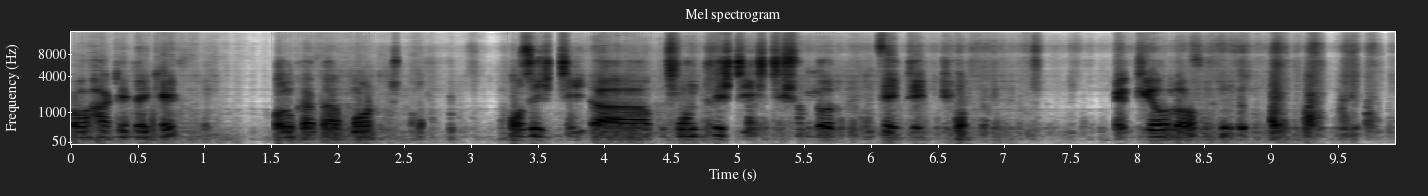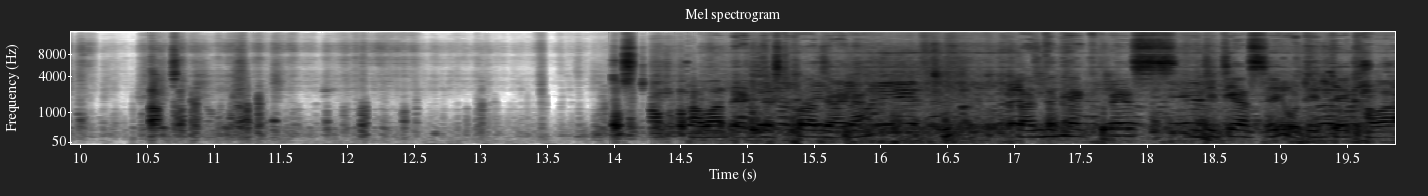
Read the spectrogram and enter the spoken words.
গুয়াহাটি থেকে কলকাতা মোট পঁচিশটি উনত্রিশটি স্টেশন ধরবে এই ট্রেনটি। এটি হলো আবার অ্যাডজাস্ট করা যায় না। রাজধানী এক্সপ্রেস যেটি আছে, ওটিতে খাওয়া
